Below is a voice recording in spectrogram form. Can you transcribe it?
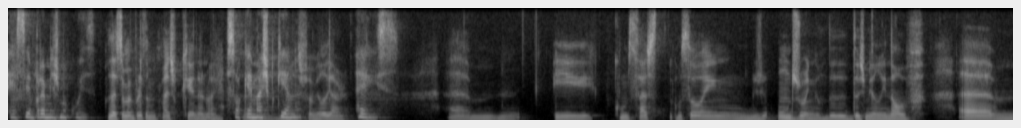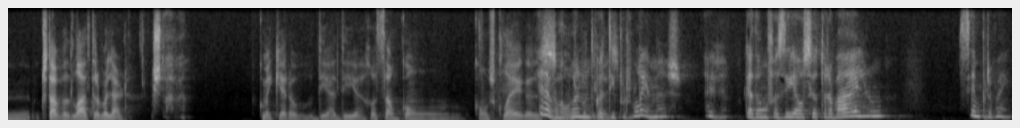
É, é, sempre a mesma coisa. Mas esta é uma empresa muito mais pequena, não é? Só que é mais pequena. Mais familiar. É isso. Um, e começaste, começou em 1 de junho de 2009. Um, gostava de lá trabalhar? Gostava. Como é que era o dia a dia, a relação com, com os colegas? Era boa, nunca tive problemas. Era. Cada um fazia o seu trabalho, sempre bem.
